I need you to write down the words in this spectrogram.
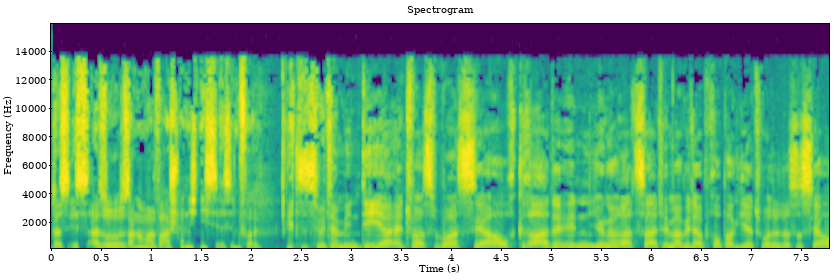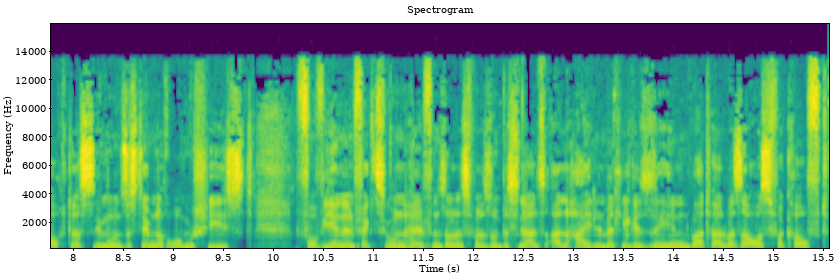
das ist also, sagen wir mal, wahrscheinlich nicht sehr sinnvoll. Jetzt ist Vitamin D ja etwas, was ja auch gerade in jüngerer Zeit immer wieder propagiert wurde, dass es ja auch das Immunsystem nach oben schießt, vor Vireninfektionen helfen soll. Es wurde so ein bisschen als Allheilmittel gesehen, war teilweise ausverkauft.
